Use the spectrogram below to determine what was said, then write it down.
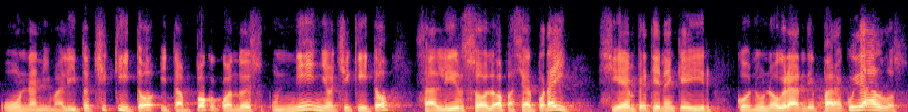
un animalito chiquito y tampoco cuando es un niño chiquito salir solo a pasear por ahí. Siempre tienen que ir con uno grande para cuidarlos,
